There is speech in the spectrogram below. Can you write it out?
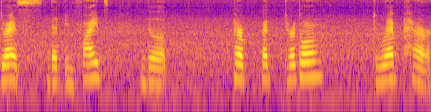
dress that invites the perpetrator to rape her.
